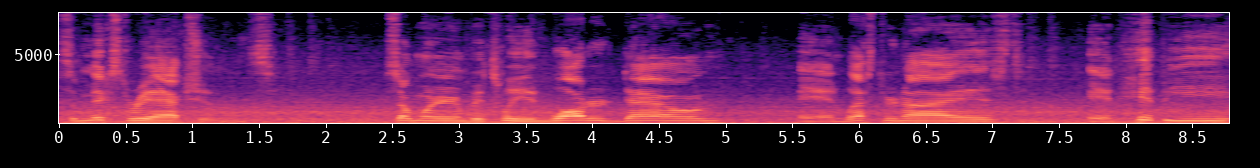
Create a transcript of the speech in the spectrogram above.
some mixed reactions somewhere in between watered down and westernized and hippie.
